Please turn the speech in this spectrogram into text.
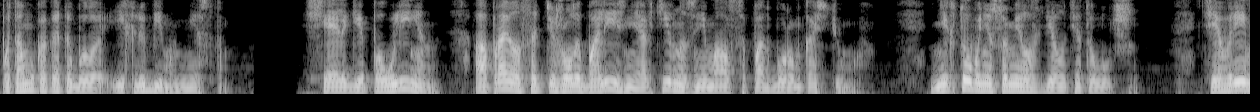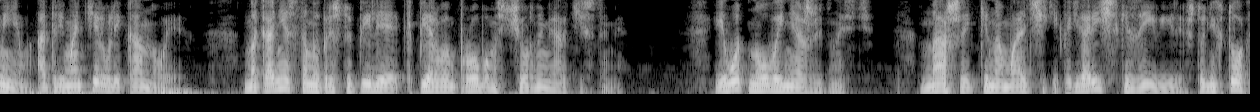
потому как это было их любимым местом. Хельге Паулинин оправился от тяжелой болезни и активно занимался подбором костюмов. Никто бы не сумел сделать это лучше. Тем временем отремонтировали каноэ. Наконец-то мы приступили к первым пробам с черными артистами. И вот новая неожиданность. Наши киномальчики категорически заявили, что никто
